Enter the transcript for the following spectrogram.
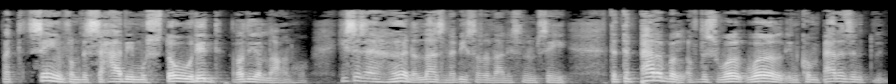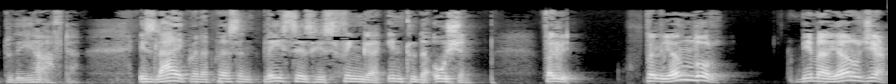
but same from the Sahabi Mustawrid radiallahu anhu, he says, I heard Allah's Nabi sallallahu alayhi wa say that the parable of this world, world in comparison to, to the hereafter is like when a person places his finger into the ocean. فَلْيَنظُرْ بِمَا يَرْجِعْ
